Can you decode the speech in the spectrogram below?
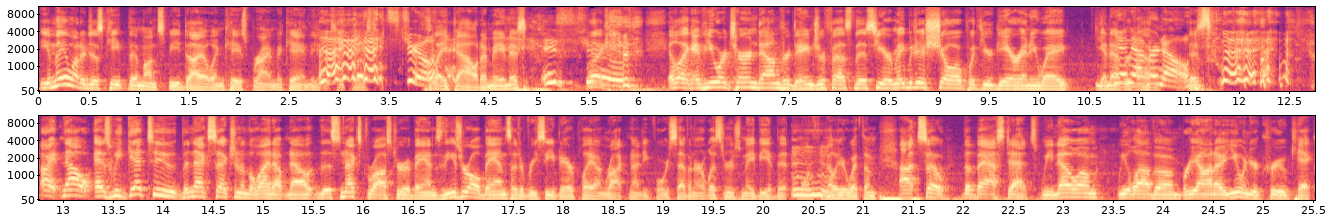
you may want to just keep them on speed dial in case Brian McKay and the it's true. flake out. I mean, it's, It's true. Like, like, if you were turned down for Dangerfest this year, maybe just show up with your gear anyway. You never, You never know. It's- all right, now as we get to the next section of the lineup, now this next roster of bands, these are all bands that have received airplay on Rock 94.7. Our listeners may be a bit more Mm-hmm. familiar with them. Uh, so the Bastettes, we know them, we love them. Brianna, you and your crew kick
